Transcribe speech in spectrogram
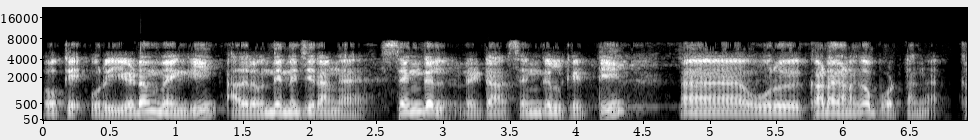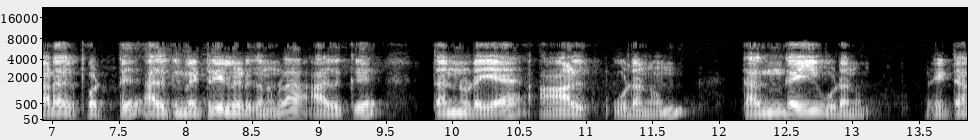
ஓகே ஒரு இடம் வாங்கி அதில் வந்து என்ன செய்கிறாங்க செங்கல் ரைட்டா செங்கல் கட்டி ஒரு கடை கணக்காக போட்டாங்க. கடை போட்டு அதுக்கு மெட்டீரியல் எடுக்கணும்ல? அதுக்கு தன்னுடைய ஆள் உடனும் தங்கை உடனும் ரைட்டா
